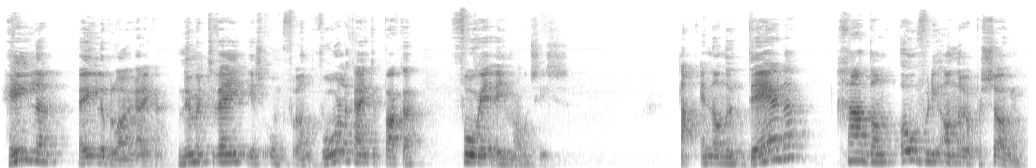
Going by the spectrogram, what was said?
Hele, hele belangrijke. Nummer twee is om verantwoordelijkheid te pakken voor je emoties. Nou, en dan de derde gaat dan over die andere persoon.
